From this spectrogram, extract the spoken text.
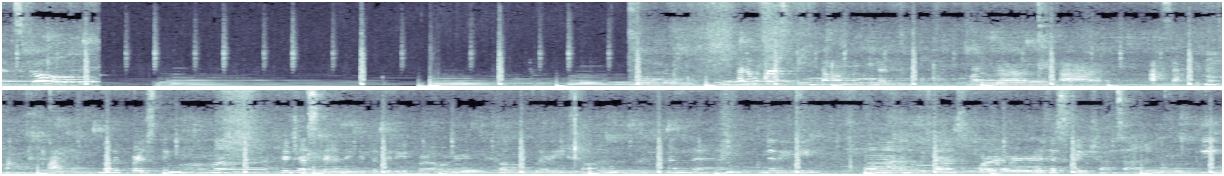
Let's go! First thing mo, ma-register na kita diri for our health declaration. And then, diri, mga ano kita for registration sa ating mga booking.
